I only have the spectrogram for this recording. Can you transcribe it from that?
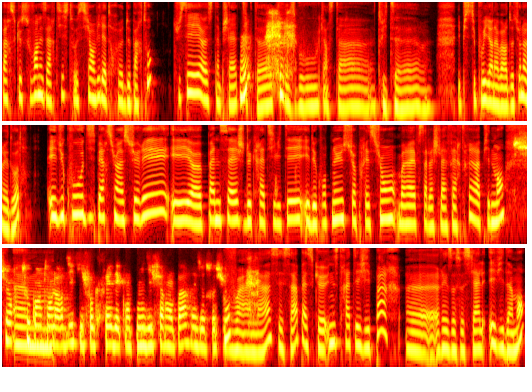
Parce que souvent, les artistes ont aussi envie d'être de partout. Tu sais, euh, Snapchat, TikTok, Facebook, Insta, Twitter. Et puis, si tu pouvais y en avoir d'autres, il y en aurait d'autres. Et du coup, dispersion assurée et euh, panne sèche de créativité et de contenu sur pression. Bref, ça lâche l'affaire très rapidement. Surtout quand on euh, leur dit qu'il faut créer des contenus différents par réseaux sociaux. Voilà, c'est ça, parce qu'une stratégie par euh, réseau social, évidemment.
